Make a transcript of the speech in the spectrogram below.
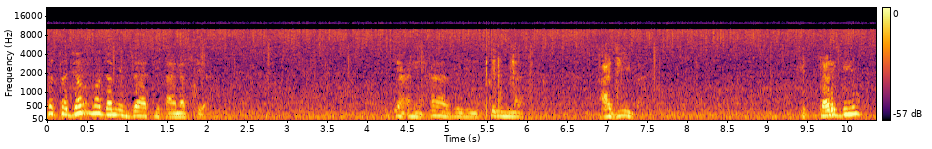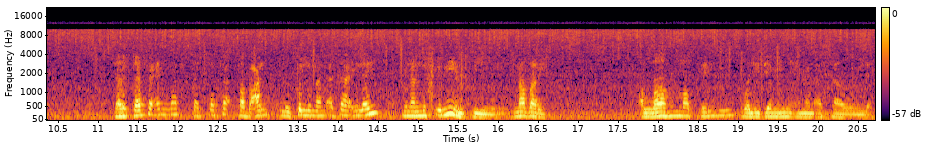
تتجرد من ذاتها نفسها يعني هذه قمة عجيبة في التربية ترتفع النفس ترتفع طبعا لكل من أساء إليه من المسلمين في نظري. اللهم اغفر لي ولجميع من أساءوا إليه.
